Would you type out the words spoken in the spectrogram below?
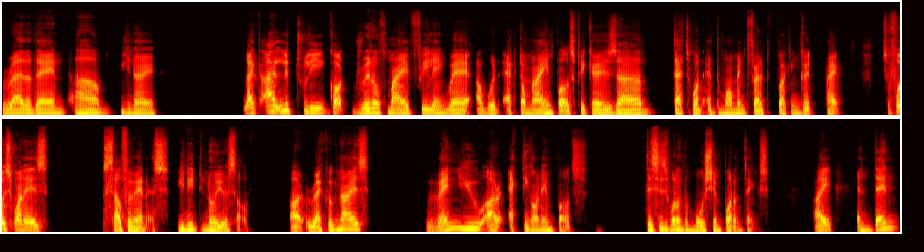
rather than, um, you know, like I literally got rid of my feeling where I would act on my impulse because uh, that's what at the moment felt fucking good, right? So, first one is self awareness. You need to know yourself, uh, recognize when you are acting on impulse. This is one of the most important things right? And then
